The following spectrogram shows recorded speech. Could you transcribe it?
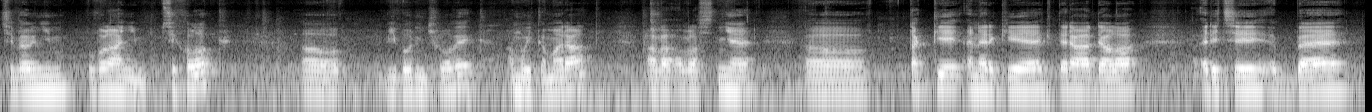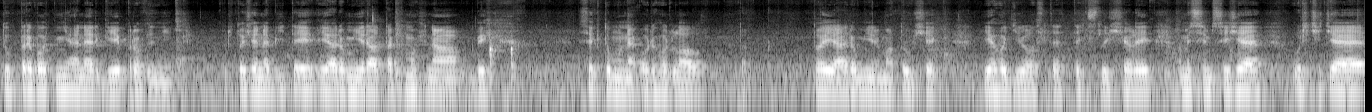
civilním povoláním psycholog, uh, výborný člověk a můj kamarád a vlastně uh, taky energie, která dala edici B tu prvotní energii pro vznik. Protože nebýt Jaromíra, tak možná bych se k tomu neodhodlal. Tak to je Jaromír Matoušek, jeho dílo jste teď slyšeli a myslím si, že určitě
